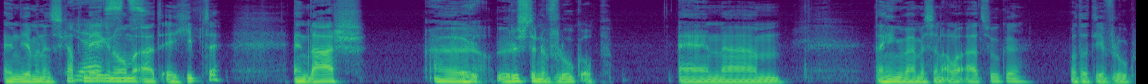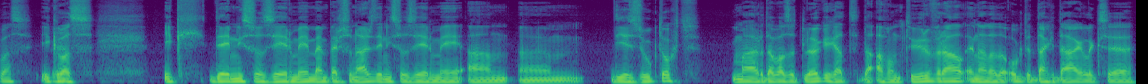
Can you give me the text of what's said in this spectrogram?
En die hebben een schat Juist. meegenomen uit Egypte. En daar Ja. rustte een vloek op. En ehm, dan gingen wij met z'n allen uitzoeken wat dat die vloek was. Ik Ja. was... Ik deed niet zozeer mee, mijn personage deed niet zozeer mee aan ehm, die zoektocht. Maar dat was het leuke, je had dat avonturenverhaal en dan hadden ook de dagdagelijkse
